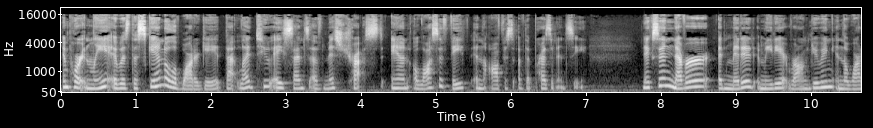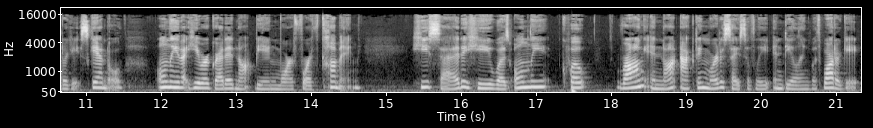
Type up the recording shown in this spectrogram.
Importantly, it was the scandal of Watergate that led to a sense of mistrust and a loss of faith in the office of the presidency. Nixon never admitted immediate wrongdoing in the Watergate scandal only that he regretted not being more forthcoming. He said he was only, quote, wrong in not acting more decisively in dealing with Watergate.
